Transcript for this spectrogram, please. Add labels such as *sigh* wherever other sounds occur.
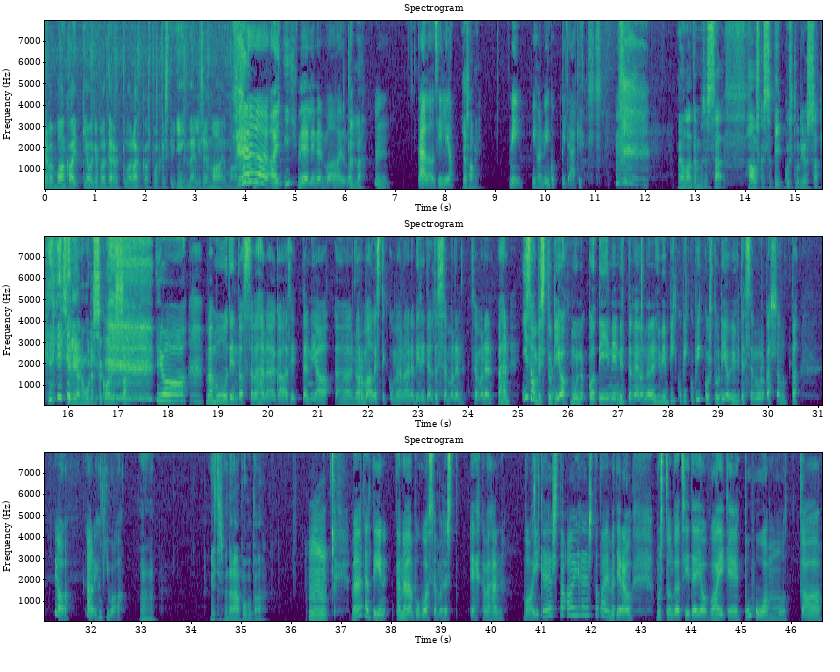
Terve vaan kaikki ja oikein paljon tervetuloa Rakkauspodcastin ihmeelliseen maailmaan. *laughs* Ai ihmeellinen maailma. Kyllä. Hmm. Täällä on Silja. Ja Sami. Niin, ihan niin kuin pitääkin. Me ollaan tämmöisessä hauskassa pikkustudiossa Siljan uudessa kodissa. *laughs* *laughs* Joo, mä muutin tuossa vähän aikaa sitten ja äh, normaalisti kun me on aina viritelty semmonen, semmonen vähän isompi studio mun kotiin, niin nyt meillä on tämmöinen hyvin pikku pikku pikku studio yhdessä nurkassa, mutta joo, tää on ihan kivaa. Mm-hmm. Mistä me tänään puhutaan? Mm, mä ajateltiin tänään puhua semmoisesta ehkä vähän vaikeasta aiheesta, tai en mä tiedä, musta tuntuu, että siitä ei ole vaikea puhua, mutta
